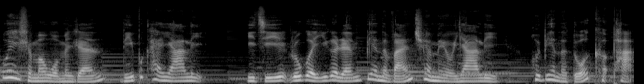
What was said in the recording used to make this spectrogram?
为什么我们人离不开压力，以及如果一个人变得完全没有压力，会变得多可怕。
